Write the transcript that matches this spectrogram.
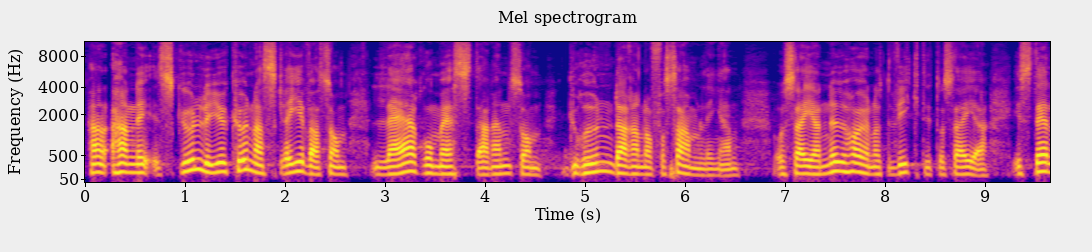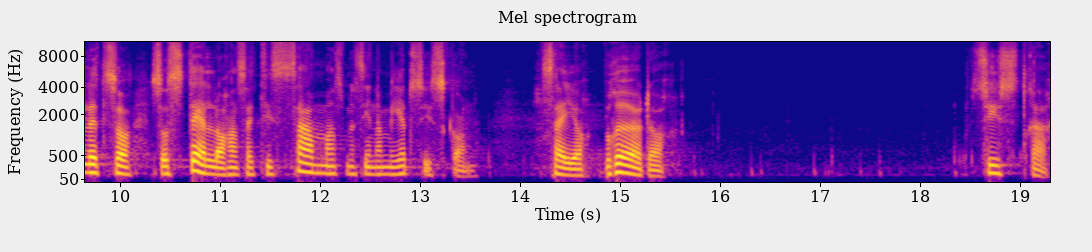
Han, han, skulle ju kunna skriva som läromästaren, som grundaren av församlingen och säga nu har jag något viktigt att säga. Istället så, så ställer han sig tillsammans med sina medsyskon. Säger bröder, systrar,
